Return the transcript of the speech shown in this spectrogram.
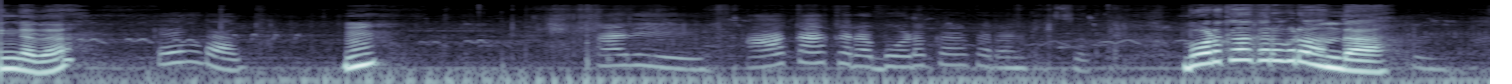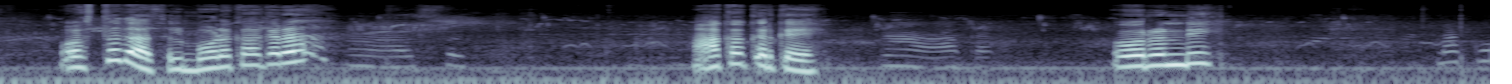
ఏం కదా? ఏం కాదు? అది ఆ కాకర బోడకాకర కూడా ఉందా? వస్తుందా అసలు బోడకాకర? ఆ కాకరకాయ ఓ రండి. నాకు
